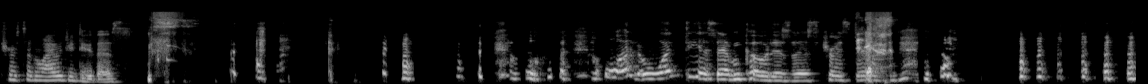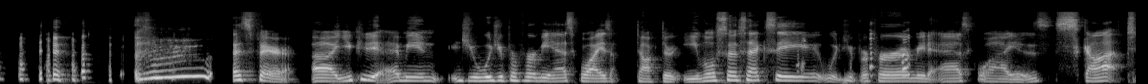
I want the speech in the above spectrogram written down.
Tristan, why would you do this? what what DSM code is this, Tristan? That's fair. Uh, you could. I mean, would you would you prefer me ask why is Doctor Evil so sexy? Would you prefer me to ask why is Scott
